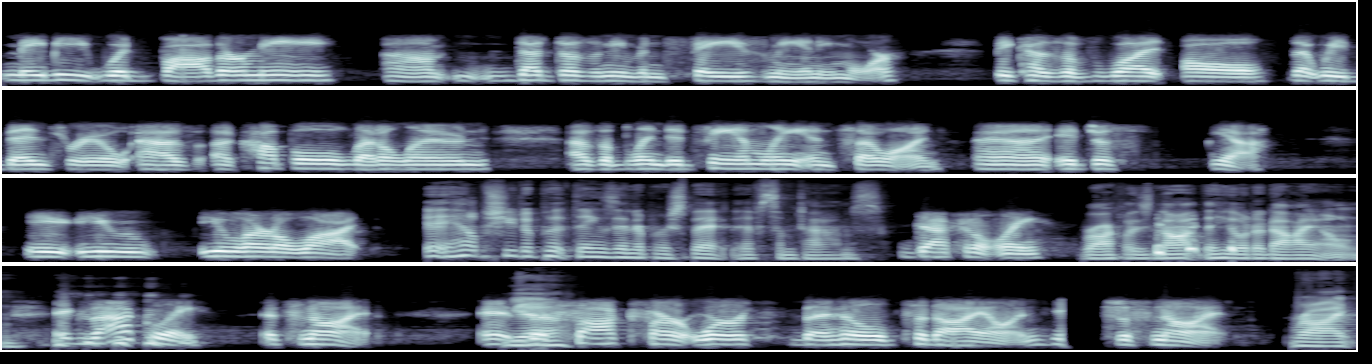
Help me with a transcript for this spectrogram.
maybe would bother me um, that doesn't even phase me anymore because of what all that we've been through as a couple, let alone as a blended family and so on. Uh, it just, yeah, you you you learn a lot. It helps you to put things into perspective sometimes. Definitely, Broccoli's not the hill to die on. exactly. it's not. It, Yeah. The socks aren't worth the hill to die on. It's just not. Right.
